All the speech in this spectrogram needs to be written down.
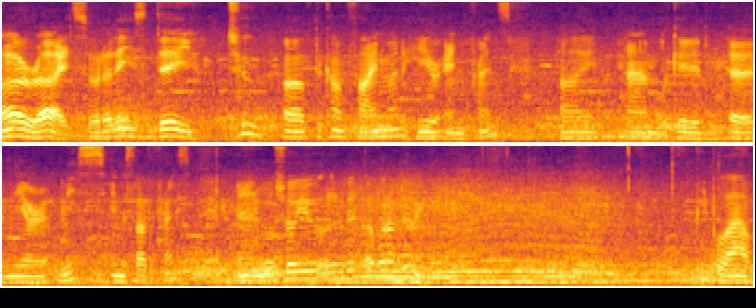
Alright, so that is day two of the confinement here in France. I am located uh, near Nice in the south of France and we'll show you a little bit of what I'm doing. People out.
